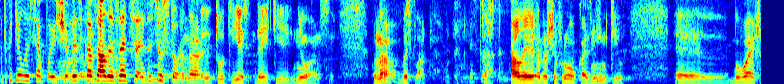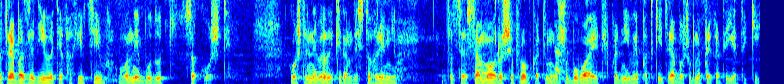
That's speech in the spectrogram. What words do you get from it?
От хотілося б, щоб ви Ну, сказали давайте за це за цю Ні, сторону. Вона тут є деякі нюанси. Вона безплатна буде. Так. Але розшифровка знімків е, буває, що треба задіяти фахівців, вони будуть за кошти. Кошти невеликі, там десь 100 гривень. То це сама розшифровка, тому що бувають складні випадки, і треба, щоб, наприклад, є такі,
